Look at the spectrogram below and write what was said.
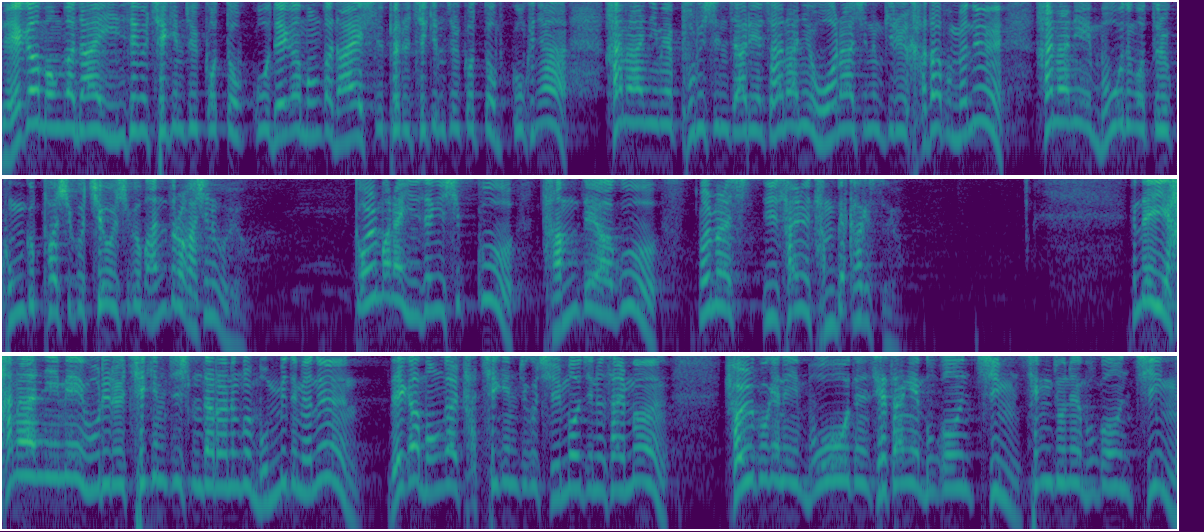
내가 뭔가 나의 인생을 책임질 것도 없고 내가 뭔가 나의 실패를 책임질 것도 없고 그냥 하나님의 부르신 자리에서 하나님이 원하시는 길을 가다 보면은 하나님이 모든 것들을 공급하시고 채우시고 만들어 가시는 거예요. 그러니까 얼마나 인생이 쉽고 담대하고 얼마나 시- 이 삶이 담백하겠어요. 근데 이 하나님이 우리를 책임지신다라는 걸 못 믿으면은 내가 뭔가를 다 책임지고 짊어지는 삶은 결국에는 이 모든 세상의 무거운 짐, 생존의 무거운 짐,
